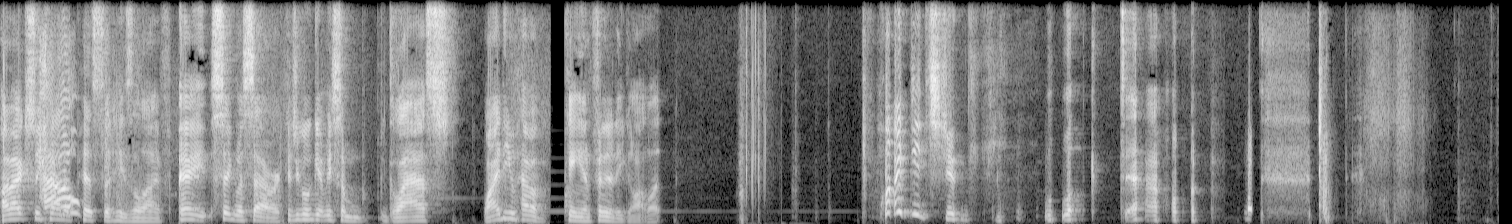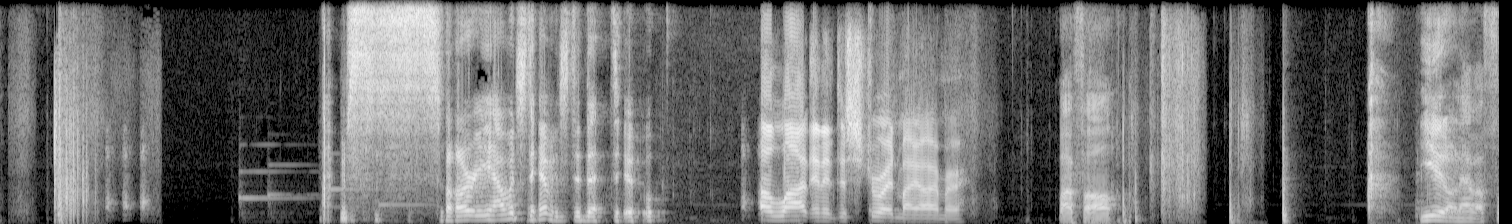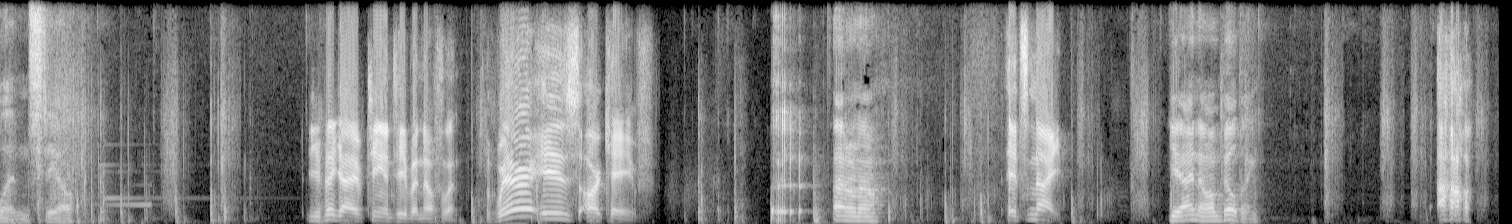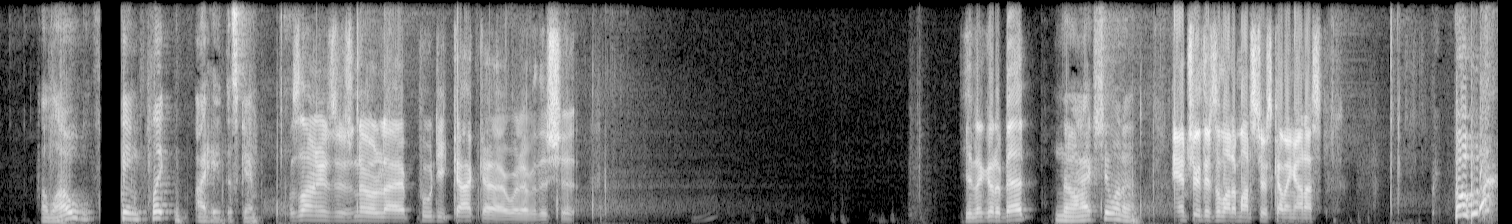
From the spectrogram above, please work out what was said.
I'm actually kind of pissed that he's alive. Hey, Sigma Sour, could you go get me some glass? Why do you have a fucking infinity gauntlet? Why did you look down? I'm sorry. How much damage did that do? A lot, and it destroyed my armor. My fault. You don't have a flint and steel. You think I have TNT, but no flint. Where is our cave? I don't know. It's night. Yeah, I know. I'm building. Ow. Oh. Hello? Fucking play. I hate this game. As long as there's no like pooty caca or whatever this shit. You gonna go to bed? No, I actually want to. Andrew, there's a lot of monsters coming on us.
